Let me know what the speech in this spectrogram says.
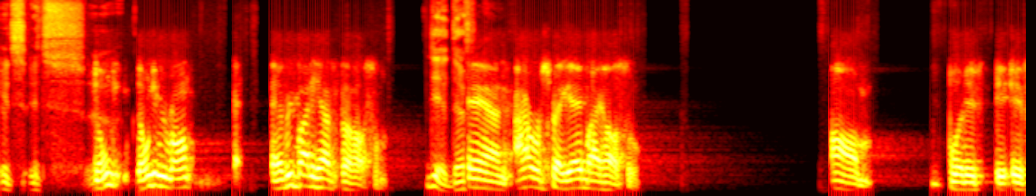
it's it's uh, Don't don't get me wrong. Everybody has to hustle. yeah, definitely. and I respect everybody hustle. Um, but if if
